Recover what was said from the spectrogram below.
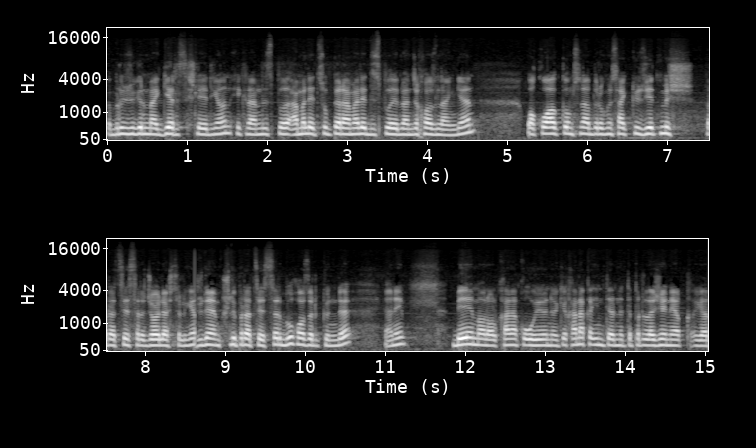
va 120 gerts ishlaydigan ekran displey AMOLED super AMOLED displey bilan jihozlangan va Qualcomm Snapdragon 870 protsessori joylashtirilgan. Juda yam kuchli protsessor bu hozirgi kunda ya'ni bemalol qanaqa o'yin yoki qanaqa internetda приложение agar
